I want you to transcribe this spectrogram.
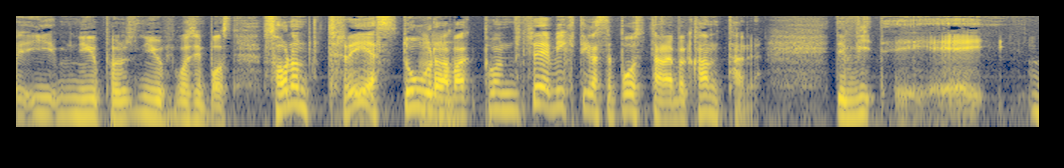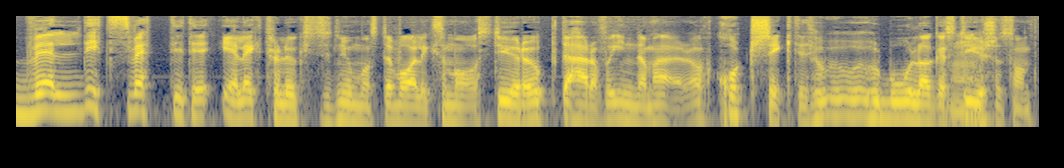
i, ny, på, ny på sin post, så har de tre stora, Mm. på de tre viktigaste posterna är bekanta nu. Det, väldigt svettigt Electrolux nu måste vara liksom att styra upp det här och få in de här kortsiktigt hur, hur bolaget Mm. styrs och sånt.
